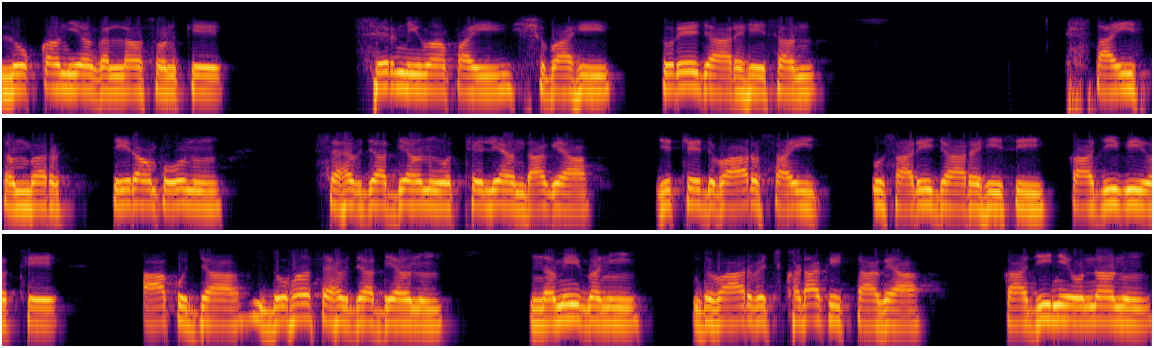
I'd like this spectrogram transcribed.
ਲੋਕਾਂ ਦੀਆਂ ਗੱਲਾਂ ਸੁਣ ਕੇ ਸਿਰ ਨੀਵਾ ਪਾਈ ਸਿਪਾਹੀ ਤੁਰੇ ਜਾ ਰਹੇ ਸਨ। 27 ਸਤੰਬਰ 13 ਪੋਹ ਨੂੰ ਸਾਹਿਬਜ਼ਾਦਿਆਂ ਨੂੰ ਉੱਥੇ ਲਿਆਂਦਾ ਗਿਆ, ਜਿੱਥੇ ਦੀਵਾਰ ਉਸਾਈ, ਉਸਾਰੀ ਜਾ ਰਹੀ ਸੀ। ਕਾਜੀ ਵੀ ਉੱਥੇ ਆ ਪੁੱਜਾ। ਦੋਹਾਂ ਸਾਹਿਬਜ਼ਾਦਿਆਂ ਨੂੰ ਨਵੀਂ ਬਣੀ ਦੀਵਾਰ ਵਿੱਚ ਖੜਾ ਕੀਤਾ ਗਿਆ। ਕਾਜੀ ਨੇ ਉਹਨਾਂ ਨੂੰ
